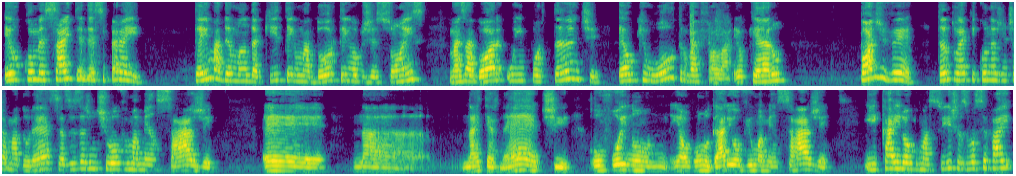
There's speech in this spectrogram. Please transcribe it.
eu começar a entender assim, peraí, tem uma demanda aqui, tem uma dor, tem objeções, mas agora o importante é o que o outro vai falar. Eu quero. Pode ver. Tanto é que quando a gente amadurece, às vezes a gente ouve uma mensagem é, na, na internet ou foi no, em algum lugar e ouviu uma mensagem e caíram algumas fichas, você vai,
